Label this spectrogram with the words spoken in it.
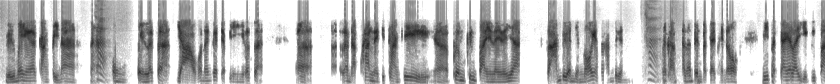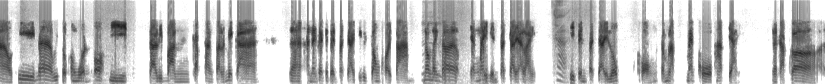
หรือไม่งั้นกลางปีหน้า นะฮะคงเป็นลักษณะยาว เพราะนั้นก็จะมีลักษณะระดับขั้นในทิศทางที่เพิ่มขึ้นไปในระยะสามเดือนอย่างน้อยสามเดือนนะครับ อันนั้นเป็นปัจจัยภายนอก มีปัจจัยอะไรอีกหรือเปล่าที่น่าวิตกกังวลอ๋อมีตาลิบันกับทางสหรัฐอเมริกานะอันนั้นก็จะเป็นปัจจัยที่ต้องคอยตาม นอกนั้นก็ยังไม่เห็นปัจจัยอะไร ที่เป็นปัจจัยลบของสำหรับแมคโครภาพใหญ่ นะครับ ก็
